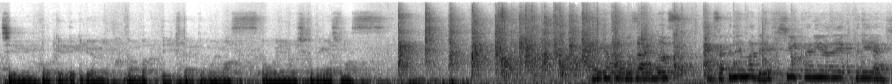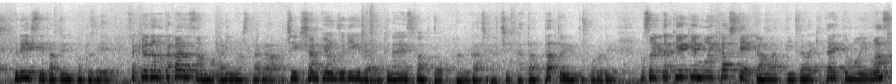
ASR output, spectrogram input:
チームに貢献できるように頑張っていきたいと思います。応援よろしくお願いします。ありがとうございます。昨年まで FC カリアでプレープレーしていたということで先ほどの高原さんもありましたが地域チャンピオンズリーグでは沖縄エスパーとあのガチガチ当たったというところでそういった経験も生かして頑張っていただきたいと思います。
